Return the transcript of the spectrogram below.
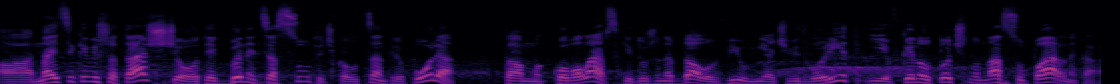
А найцікавіше те, що от якби не ця сутичка у центрі поля, там Ковалевський дуже невдало ввів м'яч від воріт і вкинув точно на суперника.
